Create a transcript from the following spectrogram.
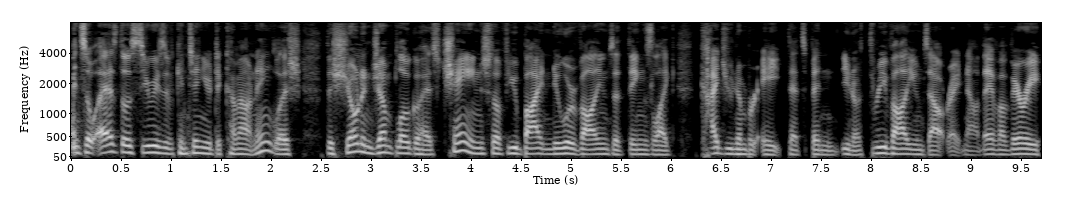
and so, as those series have continued to come out in English, the Shonen Jump logo has changed. So, if you buy newer volumes of things like Kaiju number eight, that's been, you know, three volumes out right now, they have a very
